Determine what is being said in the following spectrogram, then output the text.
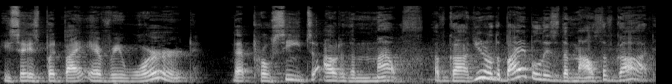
He says, but by every word that proceeds out of the mouth of God. You know, the Bible is the mouth of God,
